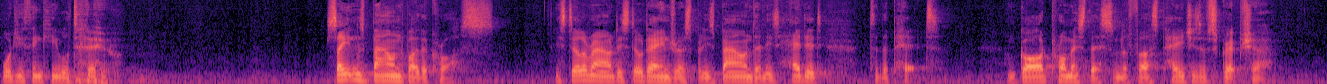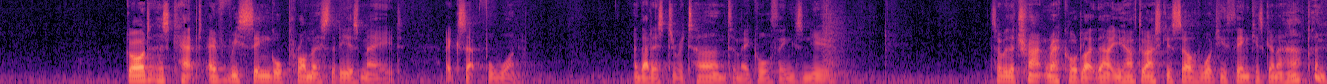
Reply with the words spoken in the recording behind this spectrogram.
what do you think he will do? Satan's bound by the cross. He's still around, he's still dangerous, but he's bound and he's headed to the pit. And God promised this from the first pages of Scripture. God has kept every single promise that He has made except for one, and that is to return to make all things new. So, with a track record like that, you have to ask yourself what do you think is going to happen?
